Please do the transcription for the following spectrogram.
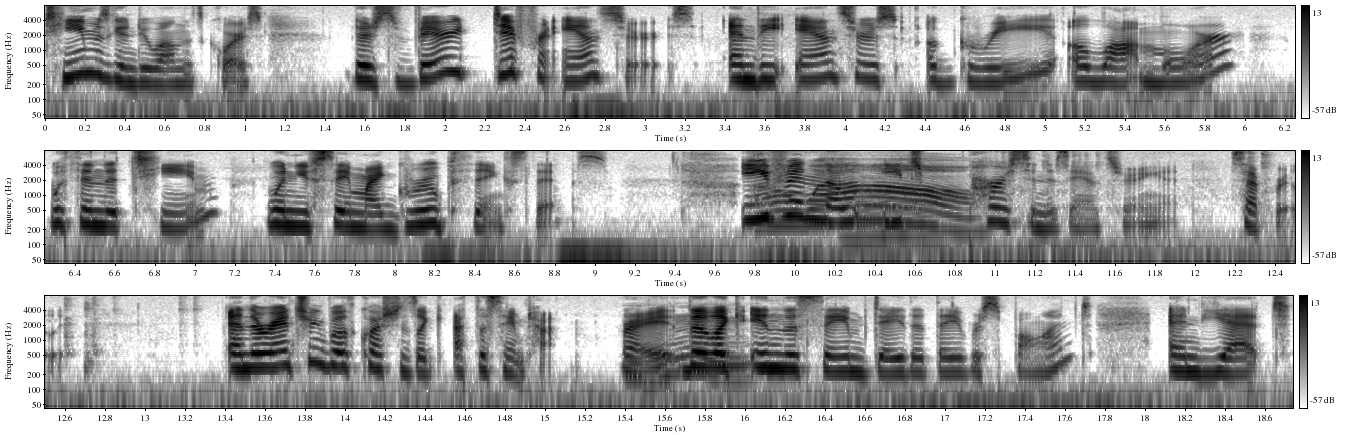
team is going to do well in this course there's very different answers and the answers agree a lot more within the team when you say my group thinks this. Oh, Even though wow. each person is answering it separately. And they're answering both questions like at the same time right? They're like mm-hmm. in the same day that they respond and yet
